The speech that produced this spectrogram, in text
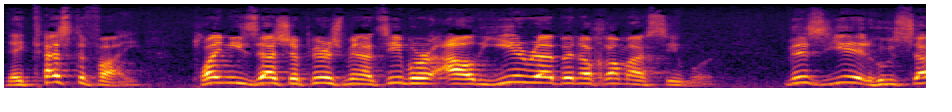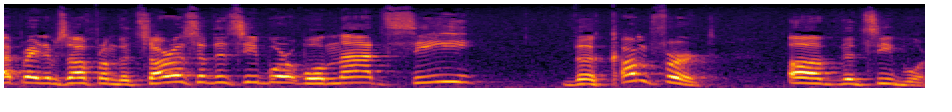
they testify. Pliny zesha pirish al yireh ben acham This yid who separated himself from the tsaras of the tzibur will not see the comfort of the tzibur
